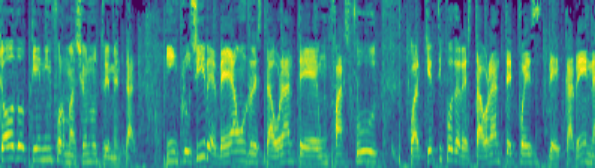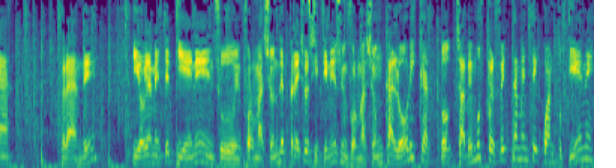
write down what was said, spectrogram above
todo tiene información nutrimental. Inclusive ve a un restaurante, un fast food, cualquier tipo de restaurante pues de cadena grande y obviamente tiene en su información de precios y tiene su información calórica. Sabemos perfectamente cuánto tiene.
